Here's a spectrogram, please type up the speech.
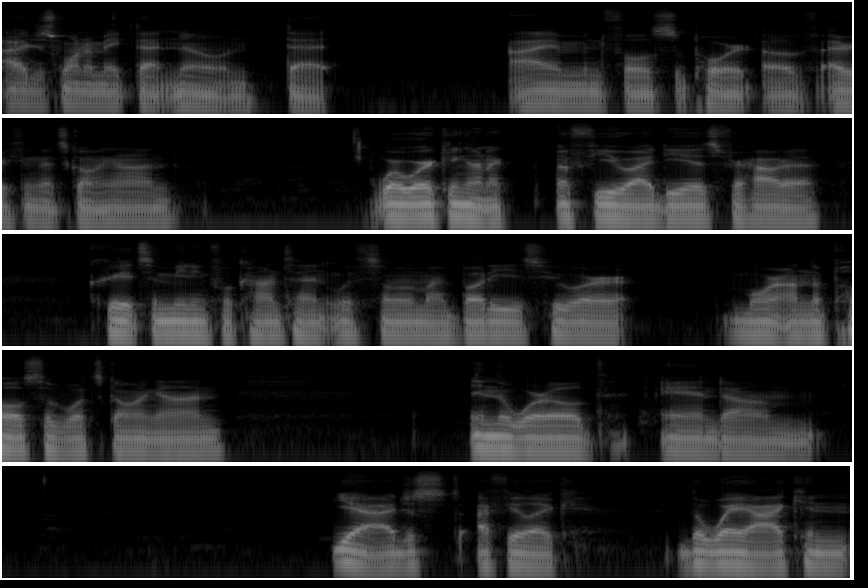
i just want to make that known that i am in full support of everything that's going on. We're working on a, a few ideas for how to create some meaningful content with some of my buddies who are more on the pulse of what's going on in the world and um yeah i just i feel like the way i can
